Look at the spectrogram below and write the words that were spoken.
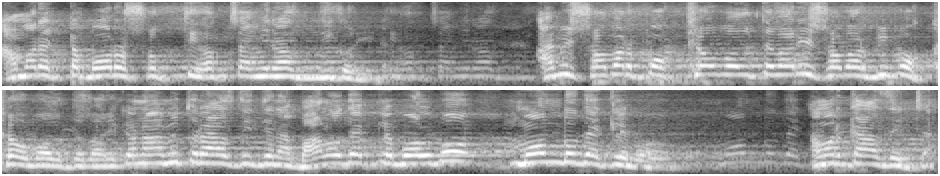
আমার একটা বড় শক্তি হচ্ছে আমি রাজনীতি করি না। আমি সবার পক্ষেও বলতে পারি, সবার বিপক্ষেও বলতে পারি। কারণ আমি তো রাজনীতি না, ভালো দেখলে বলব, মন্দ দেখলে বলব। আমার কাজ এটা।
